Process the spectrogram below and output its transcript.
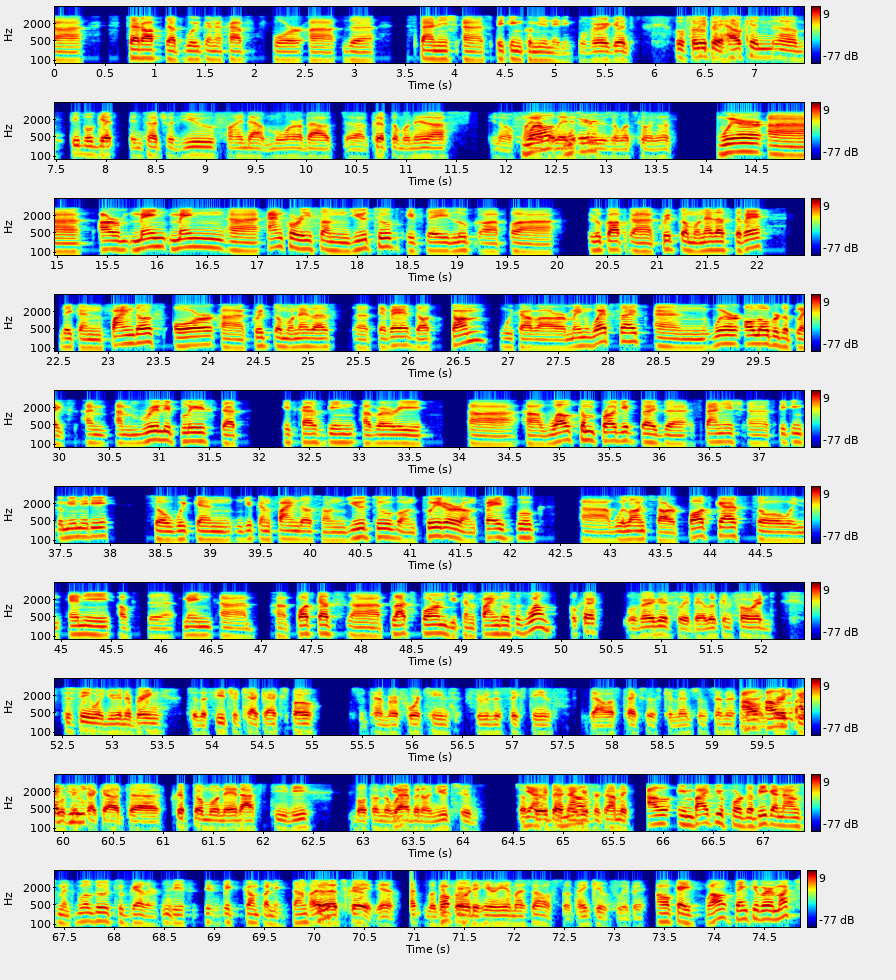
setup that we're going to have for the Spanish speaking community. Well, very good. Well, Felipe, how can um, people get in touch with you, find out more about uh, cryptomonedas, you know, find well, out the latest news and what's going on? We're uh, our main main uh, anchor is on YouTube. If they look up uh, look up uh, Cryptomonedas TV, they can find us or uh, cryptomonedastv.com. We have our main website, and we're all over the place. I'm I'm really pleased that it has been a very uh, welcome project by the Spanish uh, speaking community. So we can you can find us on YouTube, on Twitter, on Facebook. Uh, we launched our podcast. So in any of the main uh, uh, podcast uh, platform, you can find those as well. Okay. Well, very good, Felipe. Looking forward to seeing what you're going to bring to the Future Tech Expo, September 14th through the 16th, Dallas, Texas Convention Center. I'll, I encourage I'll people you. to check out uh, Cryptomonedas TV, both on the yeah. web and on YouTube. So yeah, Felipe, thank I'll, you for coming. I'll invite you for the big announcement. We'll do it together. Mm. This this big company. Sounds good. That's great. Yeah, looking okay. forward to hearing it myself. So thank you, Felipe. Okay. Well, thank you very much.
